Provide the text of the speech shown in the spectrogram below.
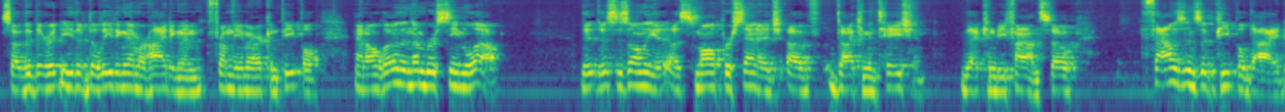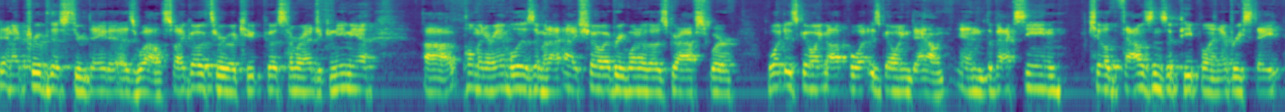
So that they're either deleting them or hiding them from the American people. And although the numbers seem low, this is only a small percentage of documentation that can be found. So thousands of people died, and I prove this through data as well. So I go through acute post hemorrhagic anemia, uh, pulmonary embolism, and I, I, show every one of those graphs where what is going up, what is going down. And the vaccine killed thousands of people in every state.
